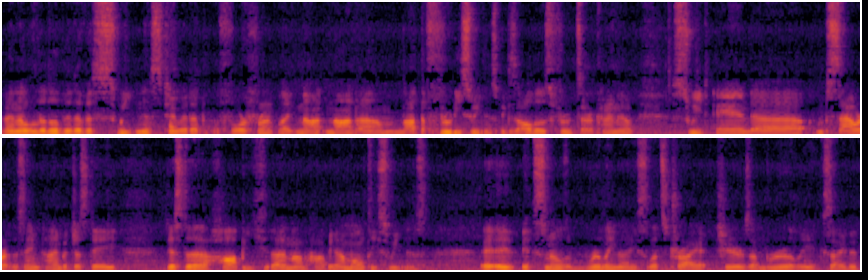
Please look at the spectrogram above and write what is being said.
and a little bit of a sweetness to it up at the forefront, like not not um not the fruity sweetness because all those fruits are kind of sweet and uh, sour at the same time, but just a just a hoppy, uh, not a hoppy, a malty sweetness. It, it, it smells really nice. Let's try it. Cheers! I'm really excited.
